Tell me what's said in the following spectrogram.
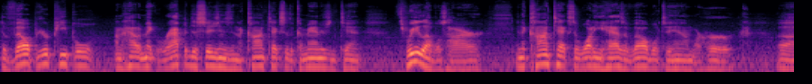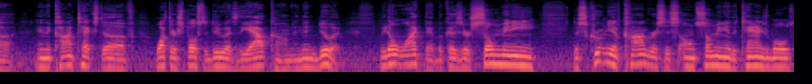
develop your people on how to make rapid decisions in the context of the commander's intent, three levels higher, in the context of what he has available to him or her, uh, in the context of what they're supposed to do as the outcome, and then do it. We don't like that because there's so many. The scrutiny of Congress is on so many of the tangibles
